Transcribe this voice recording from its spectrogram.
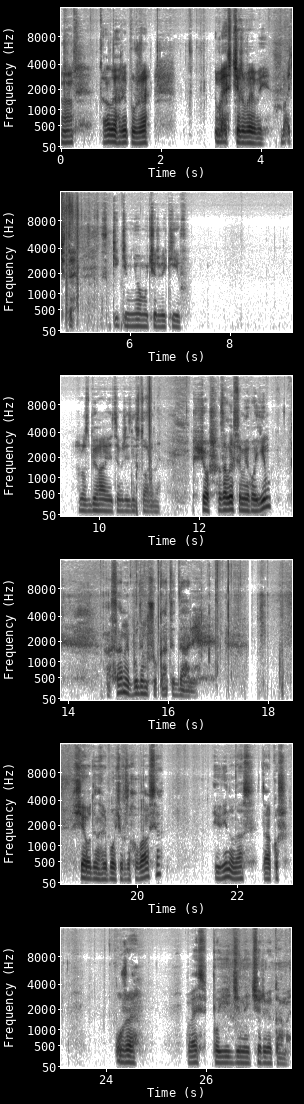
От. Але гриб уже весь червивий. Бачите, скільки в ньому черв'яків розбігаються в різні сторони. Що ж, залишимо його їм, а самі будемо шукати далі. Ще один грибочок заховався, і він у нас також уже весь поїджений черв'яками.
